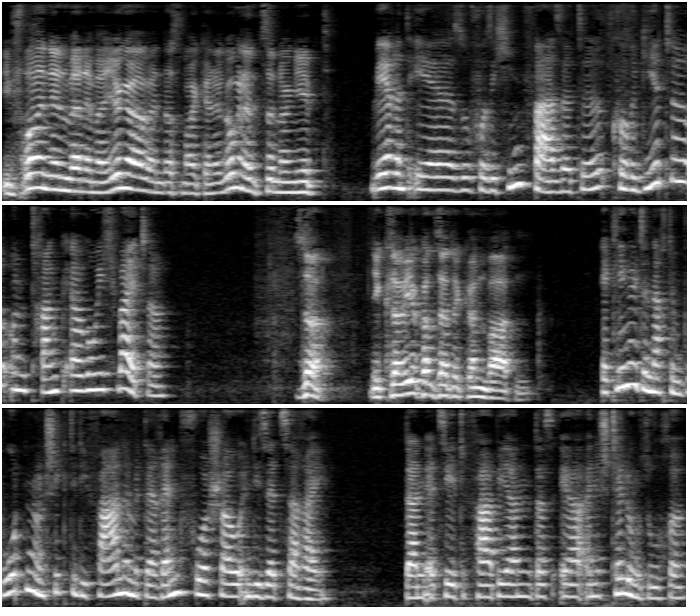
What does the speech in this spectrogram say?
Die Freundinnen werden immer jünger, wenn das mal keine Lungenentzündung gibt. Während er so vor sich hinfaselte, korrigierte und trank er ruhig weiter. So, die Klavierkonzerte können warten. Er klingelte nach dem Boten und schickte die Fahne mit der Rennvorschau in die Setzerei. Dann erzählte Fabian, dass er eine Stellung suche.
